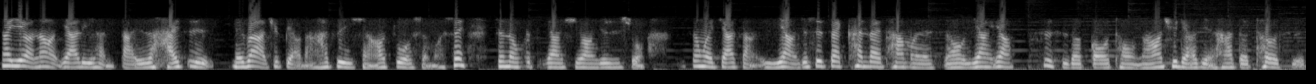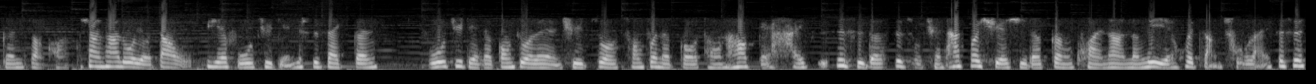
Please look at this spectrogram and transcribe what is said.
那也有那种压力很大，就是孩子没办法去表达他自己想要做什么，所以真的会比较希望，就是说，身为家长一样，就是在看待他们的时候，一样要适时的沟通，然后去了解他的特质跟状况。像他如果有到一些服务据点，就是在跟。服务据点的工作人员去做充分的沟通，然后给孩子适时的自主权，他会学习的更快，那能力也会长出来。这是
